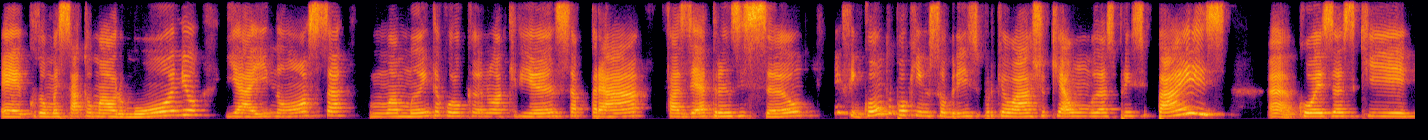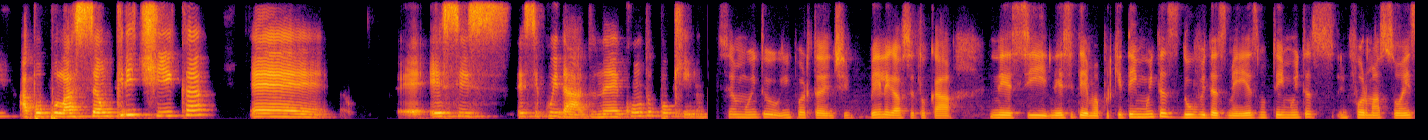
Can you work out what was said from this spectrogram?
é, começar a tomar hormônio, e aí, nossa, uma mãe está colocando a criança para fazer a transição. Enfim, conta um pouquinho sobre isso, porque eu acho que é uma das principais é, coisas que a população critica é, esses, esse cuidado, né? Conta um pouquinho. Isso é muito importante, bem legal você tocar nesse, nesse tema, porque tem muitas dúvidas mesmo, tem muitas informações,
